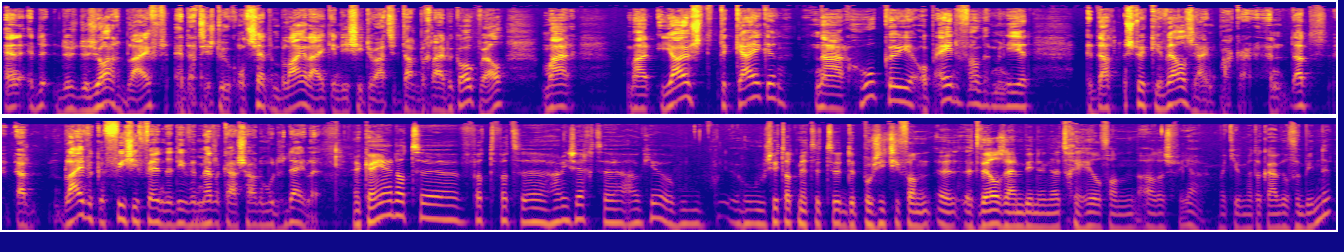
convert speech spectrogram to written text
En de, dus de zorg blijft, en dat is natuurlijk ontzettend belangrijk in die situatie, dat begrijp ik ook wel. Maar, maar juist te kijken naar hoe kun je op een of andere manier dat stukje welzijn pakken. En dat, dat blijf ik een visie vinden die we met elkaar zouden moeten delen. Herken jij dat, uh, wat, wat uh, Harry zegt, uh, Aukje? Hoe, hoe zit dat met het, de positie van het welzijn binnen het geheel van alles van, ja, wat je met elkaar wil verbinden?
